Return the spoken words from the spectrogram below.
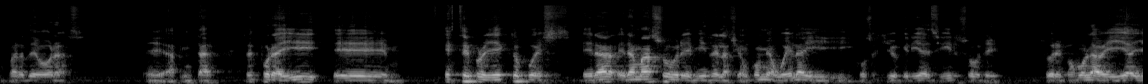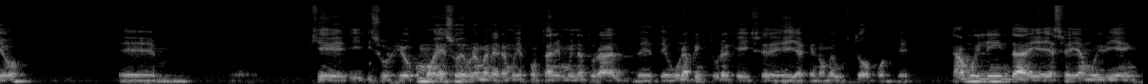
un par de horas eh, a pintar. Entonces por ahí este proyecto pues era, era más sobre mi relación con mi abuela y, cosas que yo quería decir sobre, sobre cómo la veía yo. Que, y, surgió como eso de una manera muy espontánea y muy natural de, una pintura que hice de ella que no me gustó porque estaba muy linda y ella se veía muy bien,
